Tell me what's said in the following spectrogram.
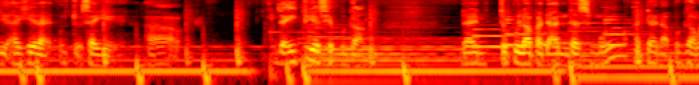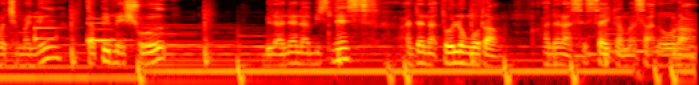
di akhirat untuk saya. Uh, dan itu yang saya pegang. Dan terpulang pada anda semua anda nak pegang macam mana tapi make sure bila anda nak bisnes anda nak tolong orang. Anda nak selesaikan masalah orang.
